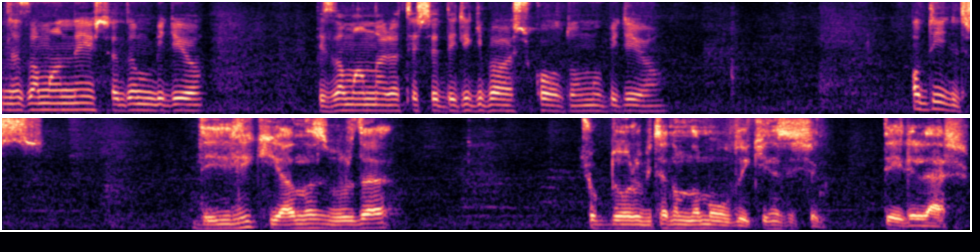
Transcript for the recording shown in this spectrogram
Ne zaman ne yaşadığımı biliyor. Bir zamanlar ateşe deli gibi aşık olduğumu biliyor. O değildir. Delilik yalnız burada çok doğru bir tanımlama oldu ikiniz için. Deliler.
